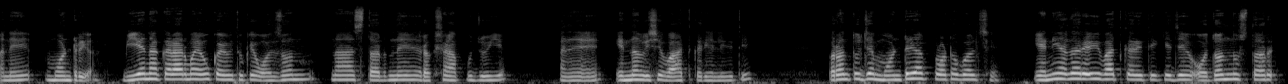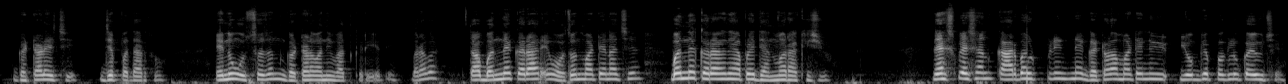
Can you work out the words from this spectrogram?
અને મોન્ટ્રિયલ. વિયેના કરારમાં એવું કહ્યું હતું કે ઓઝોનના સ્તરને રક્ષણ આપવું જોઈએ અને એના વિશે વાત કરેલી હતી. પરંતુ જે મોન્ટ્રિયલ પ્રોટોકોલ છે, એની અંદર એવી વાત કરી હતી કે જે ઓઝોનનું સ્તર ઘટાડે છે, જે પદાર્થો, એનું ઉત્સર્જન ઘટાડવાની વાત કરી હતી. બરાબર? તો આ બંને કરાર એ ઓઝોન માટેના છે. બંને કરારને આપણે ધ્યાનમાં રાખીશું. નેક્સ્ટ ક્વેશ્ચન, કાર્બન ફૂટપ્રિન્ટને ઘટાડવા માટેનું યોગ્ય પગલું કયું છે?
